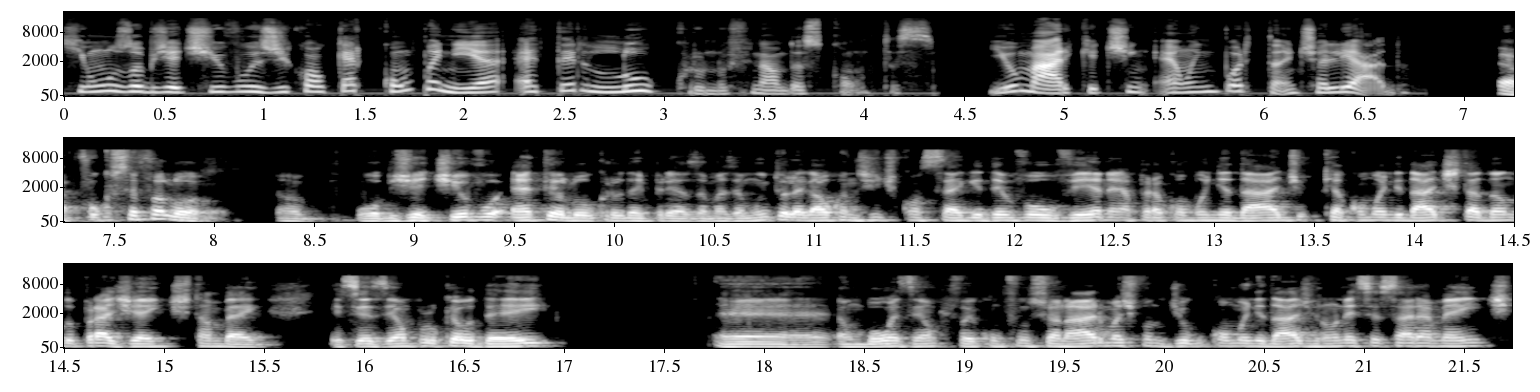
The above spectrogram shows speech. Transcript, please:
que um dos objetivos de qualquer companhia é ter lucro no final das contas e o marketing é um importante aliado. É, foi o que você falou. O objetivo é ter lucro da empresa, mas é muito legal quando a gente consegue devolver né, para a comunidade o que a comunidade está dando para a gente também. Esse exemplo que eu dei é, é, um bom exemplo, foi com funcionário, mas quando digo comunidade, não necessariamente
